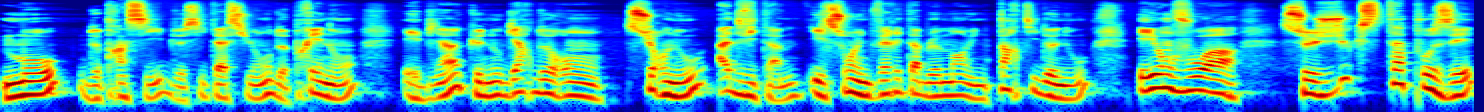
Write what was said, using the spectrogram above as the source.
mots, de principes, de citations, de prénoms, eh bien, que nous garderons sur nous ad vitam. Ils sont véritablement une partie de nous. Et on voit se juxtaposer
